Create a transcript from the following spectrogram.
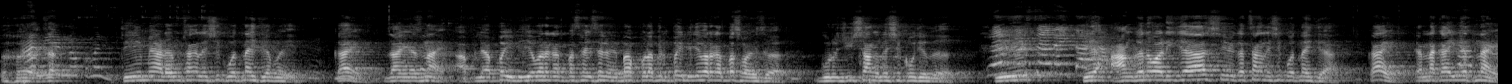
जा- नको म्हणली. ती मॅडम चांगलं शिकवत नाही त्या बाई. काय? जायच नाही. आपल्या पहिलीच्या वर्गात बसायचं सगळे. बापूला पण पहिलीच्या वर्गात बसवायचं. गुरुजी चांगलं शिकवतात. ते ते अंगणवाडीच्या सेविका चांगल्या शिकवत नाही त्या. काय? त्यांना काही येत नाही.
